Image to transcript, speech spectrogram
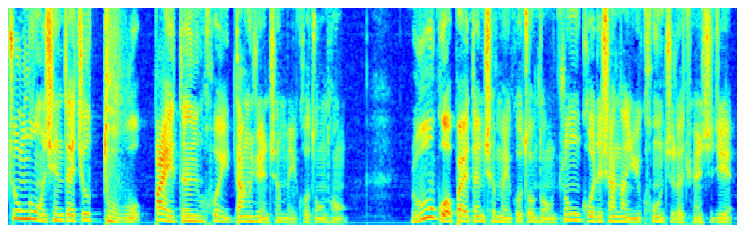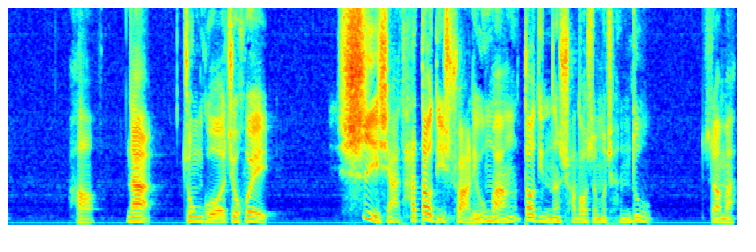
中共现在就赌拜登会当选成美国总统，如果拜登成美国总统，中国就相当于控制了全世界。好，那中国就会试一下他到底耍流氓，到底能耍到什么程度，知道吗？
